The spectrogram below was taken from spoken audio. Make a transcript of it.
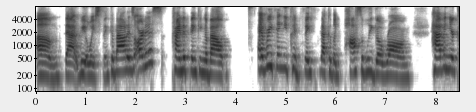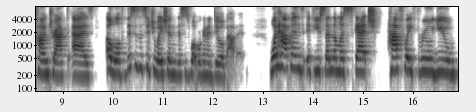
um, that we always think about as artists, kind of thinking about everything you could think that could like possibly go wrong, having your contract as, oh, well, if this is a situation, this is what we're going to do about it. What happens if you send them a sketch halfway through you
